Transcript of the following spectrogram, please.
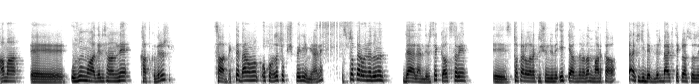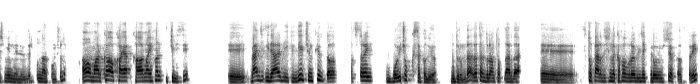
Ama e, uzun vadeli sana ne katkı verir? Sağ bekte. Ben onu, o konuda çok şüpheliyim yani. Stoper oynadığını değerlendirirsek Galatasaray'ın e, stoper olarak düşündüğünde ilk yazdığın adam Marka. Belki gidebilir. Belki tekrar sözleşme yenilenebilir. Bunlar konuşulur. Ama Marka Kaya, Ayhan ikilisi e, bence ideal bir ikili değil. Çünkü Galatasaray boyu çok kısa kalıyor bu durumda. Zaten duran toplarda e, stoper dışında kafa vurabilecek bir oyuncusu yok Galatasaray'ın.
